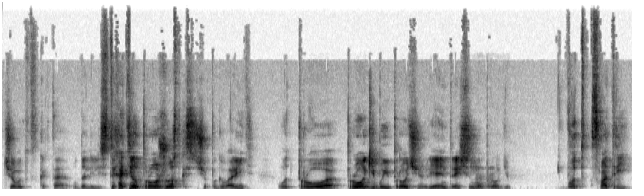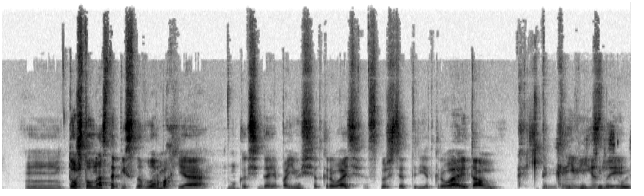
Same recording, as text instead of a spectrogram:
Чего вы тут как-то удалились? Ты хотел про жесткость еще поговорить. Вот про прогибы и прочее, влияние трещин на прогиб. Вот смотри, то, что у нас написано в нормах, я, ну, как всегда, я боюсь открывать SP63, открываю, и там какие-то кривизны,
